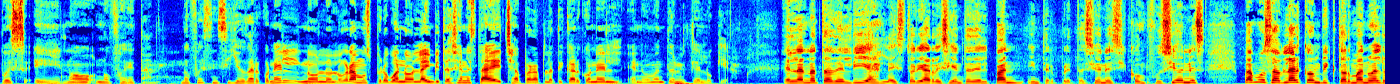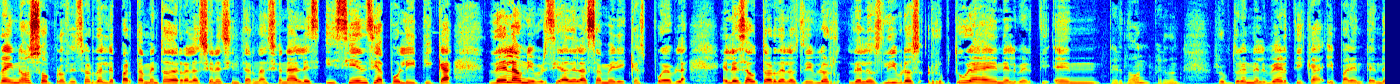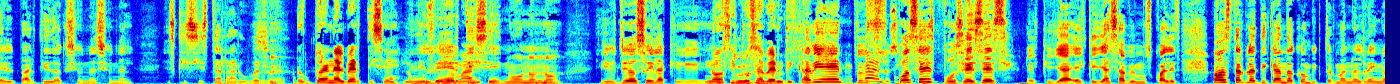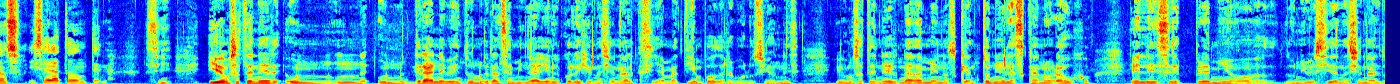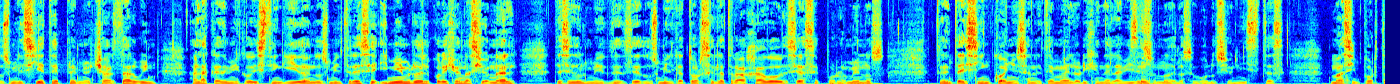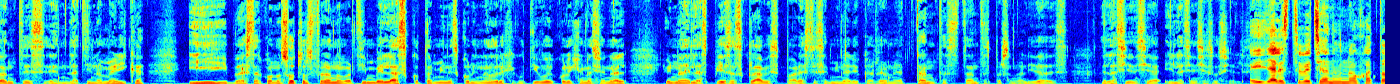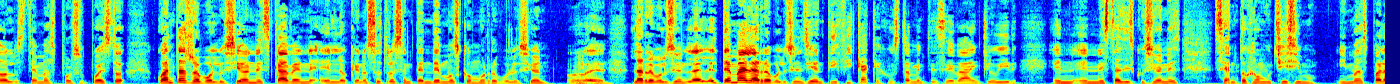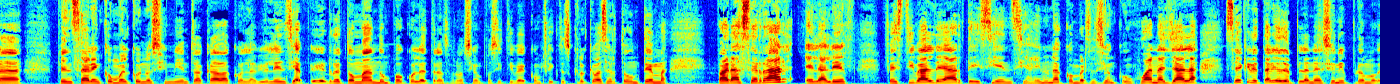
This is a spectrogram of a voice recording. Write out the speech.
pues eh, no, no fue tan, no fue sencillo dar con él, no lo logramos, pero bueno, la invitación está hecha para platicar con él en el momento en el que lo quiera. En la nota del día, la historia reciente del PAN, interpretaciones y confusiones, vamos a hablar con Víctor Manuel Reynoso, profesor del Departamento de Relaciones Internacionales y Ciencia Política de la Universidad de las Américas Puebla. Él es autor de los libros de los libros Ruptura en el en perdón, perdón, Ruptura en el Vértica y para entender el Partido Acción Nacional. Es que sí está raro, ¿verdad? Ruptura en el vértice, lo en el vértice, no, no, no. Yo, soy la que... No, sí puse vertical. Está bien, pues, ah, pues, es, pues es ese, el que, ya, el que ya sabemos cuál es. Vamos a estar platicando con Víctor Manuel Reynoso y será todo un tema. Sí, y vamos a tener un, un, gran evento, un gran seminario en el Colegio Nacional que se llama Tiempo de Revoluciones y vamos a tener nada menos que Antonio Lascano Araujo. Él es eh, premio Universidad Nacional 2007, premio Charles Darwin al académico distinguido en 2013 y miembro del Colegio Nacional desde, desde 2014. Él ha trabajado desde hace por lo menos 35 años en el tema del origen de la vida, es uno de los evolucionistas más importantes en Latinoamérica y va a estar con nosotros. Fernando Martín Velasco también es coordinador ejecutivo del Colegio Nacional y una de las piezas claves para este seminario que reúne a tantas, tantas personalidades de la ciencia y las ciencias sociales. Y ya le estuve echando un ojo a todos los temas, por supuesto. ¿Cuántas revoluciones caben en lo que nosotros entendemos como revolución? Eh, la revolución, el tema de la revolución científica, que justamente se va a incluir en, en estas discusiones, se antoja muchísimo. Y más para pensar en cómo el conocimiento acaba con la violencia, eh, retomando un poco la transformación positiva de conflictos. Creo que va a ser todo un tema. Para cerrar, el ALEF, Festival de Arte y Ciencia, en una conversación con Juan Ayala, secretario de Planeación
